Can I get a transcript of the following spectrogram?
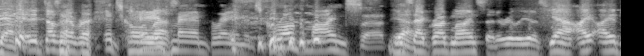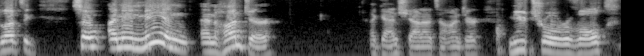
Yeah. it doesn't ever It's coalesce. caveman brain. It's grug mindset. Yeah. It's that grug mindset. It really is. Yeah, I, I'd love to. So, I mean, me and, and Hunter, again, shout out to Hunter, Mutual Revolt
